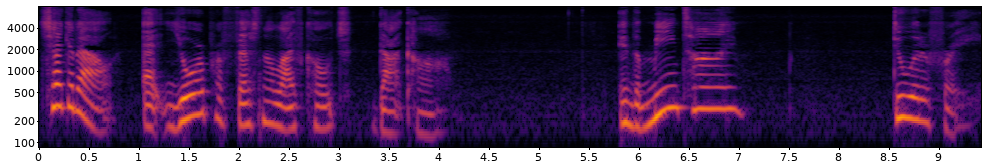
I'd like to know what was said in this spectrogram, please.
check it out at yourprofessionallifecoach.com. In the meantime, do it afraid.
